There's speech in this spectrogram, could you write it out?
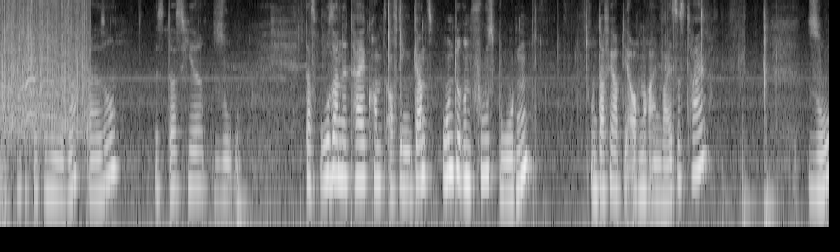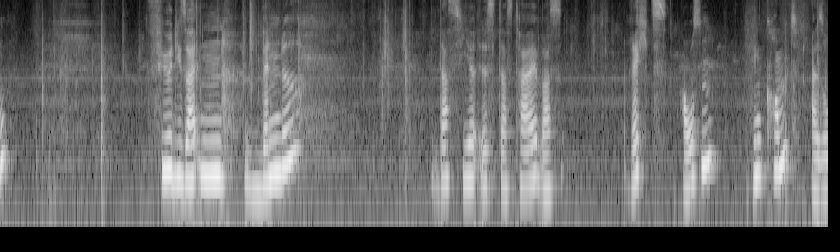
das habe ich vorhin gesagt. Also ist das hier so. Das rosane Teil kommt auf den ganz unteren Fußboden. Und dafür habt ihr auch noch ein weißes Teil. So. Für die Seitenwände. Das hier ist das Teil, was rechts außen hinkommt. Also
